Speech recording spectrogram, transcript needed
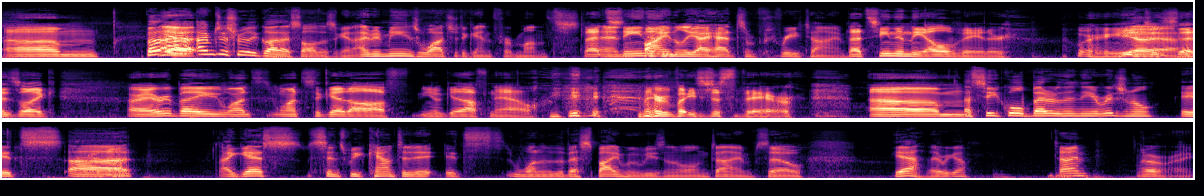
um, But Yeah. I, I'm just really glad I saw this again. I've been meaning to watch it again for months. That and scene in- finally, I had some free time. that scene in the elevator where he Yeah, just yeah. says like. All right, everybody wants wants to get off. You know, get off now. and everybody's just there. Um, a sequel better than the original. It's, uh, on. I guess, since we counted it, it's one of the best spy movies in a long time. So, yeah, there we go. time. All right.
